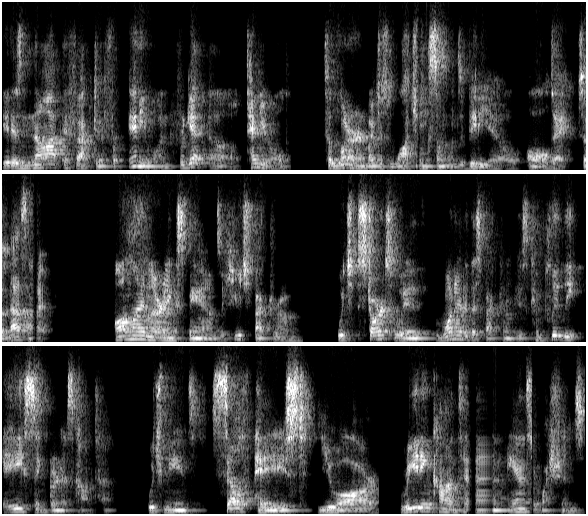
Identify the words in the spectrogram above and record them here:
It is not effective for anyone. Forget a ten-year-old to learn by just watching someone's video all day. So that's not it. Online learning spans a huge spectrum, which starts with one end of the spectrum is completely asynchronous content, which means self paced. You are reading content, answering questions,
